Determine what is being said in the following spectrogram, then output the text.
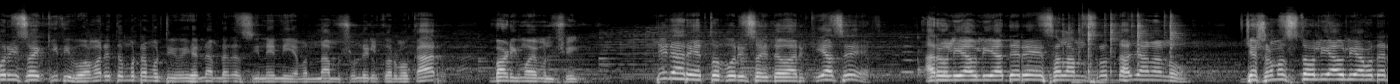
পরিচয় কি দিব? আমার তো মোটামুটি ওই হলে আপনারা চিনে নি আমার নাম সুনীল কর্মকার, বাড়ি ময়মনসিং এটার এত পরিচয় দেওয়ার কি আছে? আর অলিয়া উলিয়াদের সালাম, শ্রদ্ধা জানানো। যে সমস্ত অলিয়া উলিয়া আমাদের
